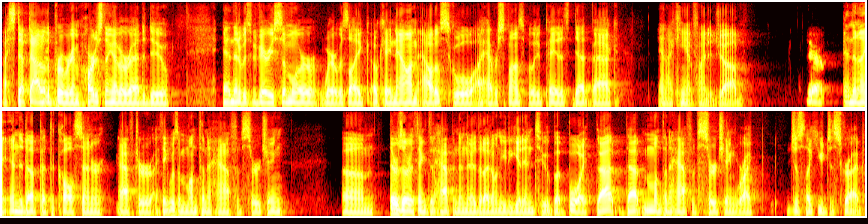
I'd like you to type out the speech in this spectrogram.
I stepped out of the program. Hardest thing I've ever had to do. And then it was very similar where it was like, okay, now I'm out of school. I have responsibility to pay this debt back, and I can't find a job. Yeah. And then I ended up at the call center after I think it was a month and a half of searching. Um, there's other things that happened in there that I don't need to get into, but boy, that that month and a half of searching, where I just like you described,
